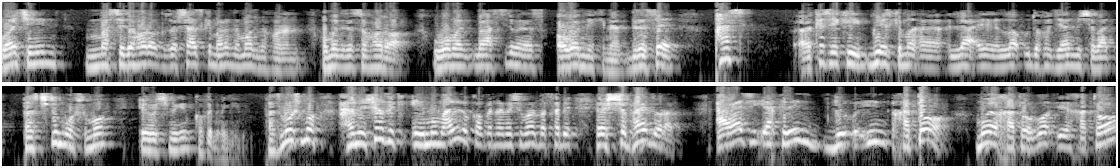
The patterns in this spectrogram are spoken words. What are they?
و چنین مسجد ها را گذاشته است که مردم نماز می‌خوانند و مدرسه ها را. و مسجد و مدرسه آباد می‌کنند درسته؟ پس کسی که گوید که ما لا اله الله او داخل جهنم می‌شود. پس چطور ما شما ایروش میگیم کافر میگیم؟ پس ما شما همیشه از که امام علی رو کافر نمی‌شود به سبب شبهه دارد. اگر یقین این خطا ما خطاگاه خطا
